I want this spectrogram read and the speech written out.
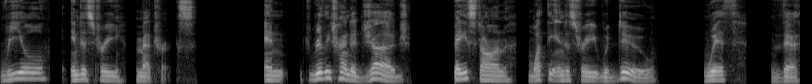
real industry metrics and really trying to judge based on what the industry would do with the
